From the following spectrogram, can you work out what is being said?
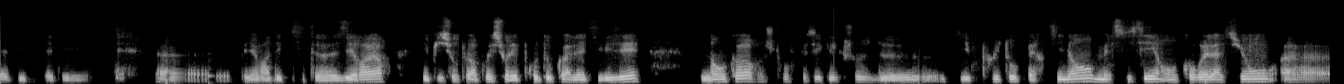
y a des, il euh, il peut y avoir des petites erreurs. Et puis surtout après sur les protocoles à utiliser. Là encore, je trouve que c'est quelque chose de qui est plutôt pertinent, mais si c'est en corrélation, euh,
